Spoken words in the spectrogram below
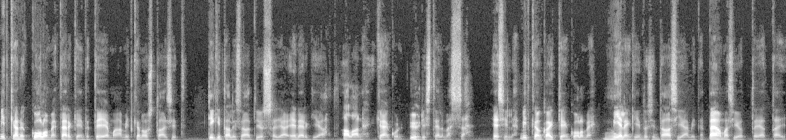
mitkä on ne kolme tärkeintä teemaa, mitkä nostaisit digitalisaatiossa ja energia-alan ikään kuin yhdistelmässä esille? Mitkä on kaikkein kolme mielenkiintoisinta asiaa, mitä pääomasijoittajat tai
